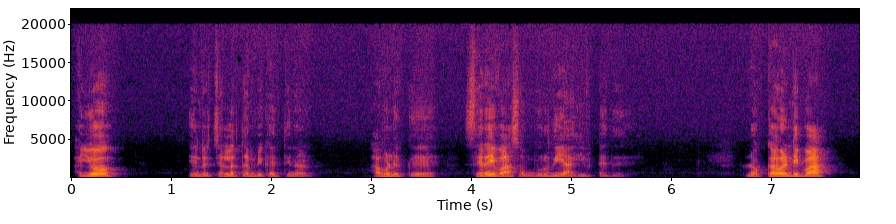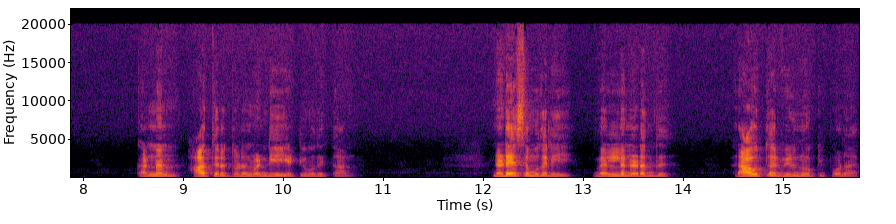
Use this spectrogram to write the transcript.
ஐயோ! என்று செல்லத்தம்பி கத்தினான். அவனுக்கு சிறைவாசம் உறுதியாகிவிட்டது. லொக்க வண்டிப்பா? கண்ணன் ஆத்திரத்துடன் வண்டியை எட்டி உதைத்தான். நடேச முதலி மெல்ல நடந்து ராவுத்தர் வீடு நோக்கி போனார்.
